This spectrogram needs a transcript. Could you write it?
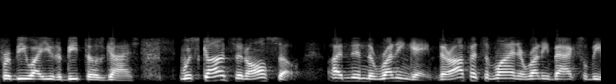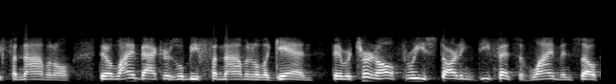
for BYU to beat those guys. Wisconsin also and in the running game. Their offensive line and running backs will be phenomenal. Their linebackers will be phenomenal again. They return all three starting defensive linemen, so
